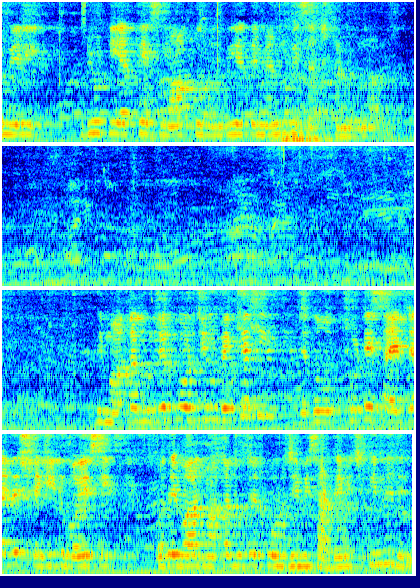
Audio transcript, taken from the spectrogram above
ਮੇਰੀ ਡਿਊਟੀ ਇੱਥੇ ਸਮਾਪਤ ਹੁੰਦੀ ਹੈ ਤੇ ਮੈਨੂੰ ਵੀ ਸੱਚਖੰਡ ਬੁਲਾ ਲਓ ਤੇ ਮਾਤਾ ਗੁਜਰ ਕੌਰ ਜੀ ਨੂੰ ਵੇਖਿਆ ਸੀ? ਜਦੋਂ ਛੋਟੇ ਸਾਹਿਬਜ਼ਾਦੇ ਸ਼ਹੀਦ ਹੋਏ ਸੀ, ਉਹਦੇ ਬਾਅਦ ਮਾਤਾ ਗੁਜਰ ਕੌਰ ਜੀ ਵੀ ਸਾਡੇ ਵਿੱਚ ਕਿੰਨੇ ਦਿਨ,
